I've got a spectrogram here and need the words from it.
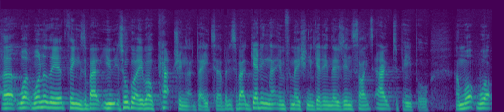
uh, one of the things about you, it's all very well capturing that data, but it's about getting that information and getting those insights out to people. And what, what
